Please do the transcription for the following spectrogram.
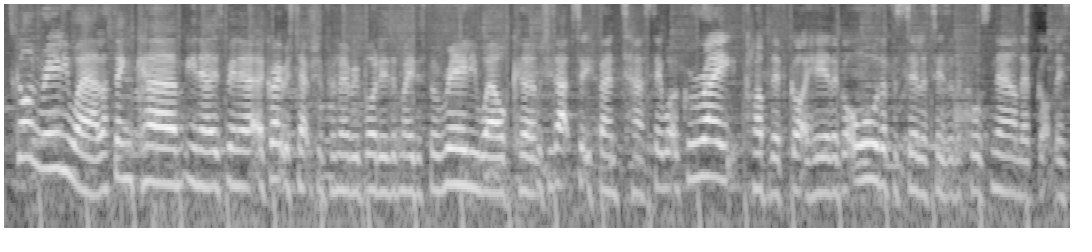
It's gone really well. I think um, you know it's been a, a, great reception from everybody. They've made us feel really welcome, which is absolutely fantastic. What a great club they've got here. They've got all the facilities, and of course now they've got this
